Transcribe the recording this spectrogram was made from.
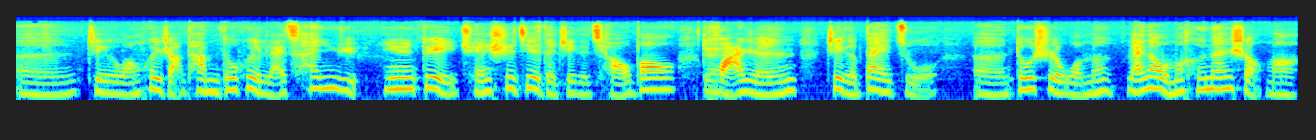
嗯，这个王会长他们都会来参与，因为对全世界的这个侨胞华人这个拜祖。嗯，都是我们来到我们河南省嘛，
